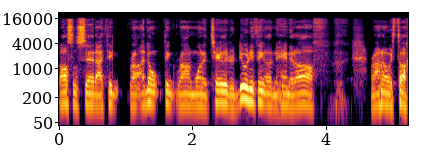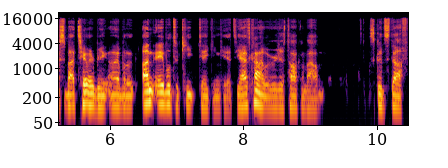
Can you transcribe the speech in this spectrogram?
Also said, I think I don't think Ron wanted Taylor to do anything other than hand it off. Ron always talks about Taylor being unable to, unable to keep taking hits. Yeah, that's kind of what we were just talking about. It's good stuff.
